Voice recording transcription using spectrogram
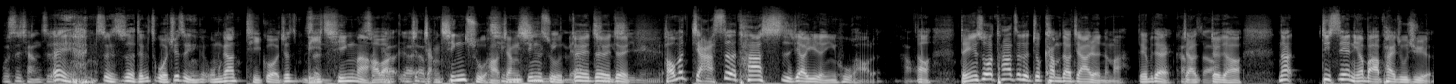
不是强制。哎，这这这个，我觉得我们刚刚提过，就是厘清嘛，好不好？就讲清楚哈，讲清楚。对对对，好，我们假设他是要一人一户好了，好，等于说他这个就看不到家人了嘛，对不对？假对的哈。那第四天你要把他派出去了，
